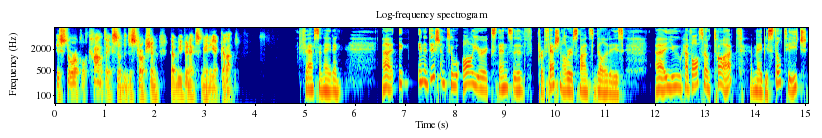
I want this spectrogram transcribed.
historical context of the destruction that we've been excavating at Gat? Fascinating. Uh, in addition to all your extensive professional responsibilities, uh, you have also taught, and maybe still teach,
